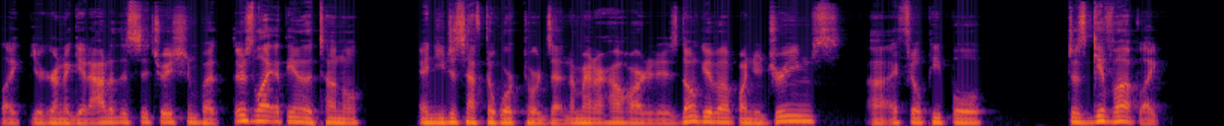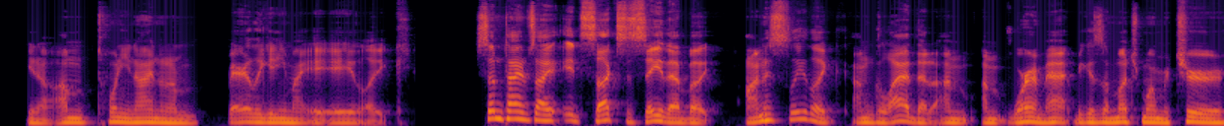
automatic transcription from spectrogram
like you're gonna get out of this situation, but there's light at the end of the tunnel, and you just have to work towards that, no matter how hard it is. Don't give up on your dreams. Uh, I feel people just give up. Like, you know, I'm 29 and I'm barely getting my AA. Like, sometimes I it sucks to say that, but honestly, like I'm glad that I'm I'm where I'm at because I'm much more mature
